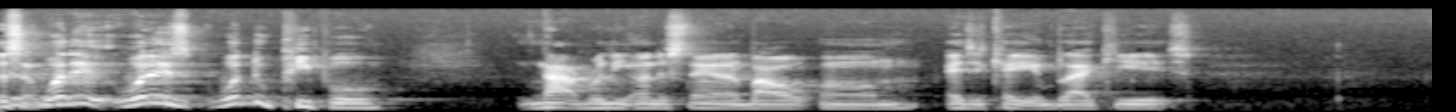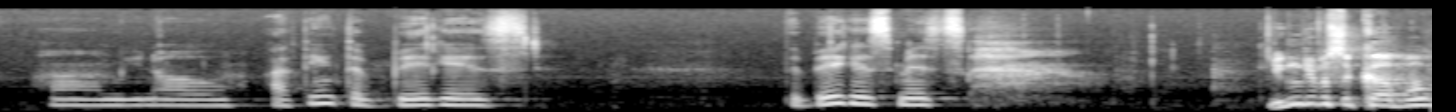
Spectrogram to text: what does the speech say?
Listen, mm-hmm. what is what is what do people not really understand about um, educating black kids? Um, you know, I think the biggest the biggest miss You can give us a couple.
